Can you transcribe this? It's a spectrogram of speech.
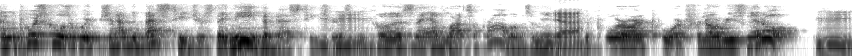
And the poor schools are, should have the best teachers. They need the best teachers Mhm. because they have lots of problems. I mean, Yeah. the poor aren't poor for no reason at all. hmm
